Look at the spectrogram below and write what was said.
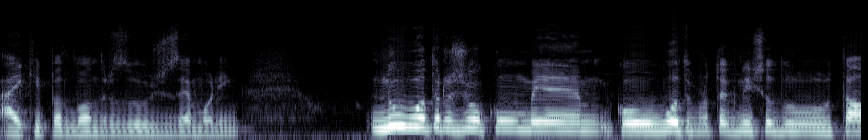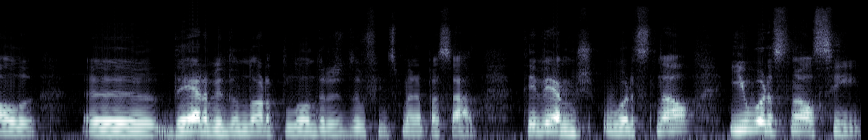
à equipa de Londres o José Mourinho. No outro jogo com, com o outro protagonista do tal uh, derby do norte de Londres do fim de semana passado, tivemos o Arsenal e o Arsenal sim,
